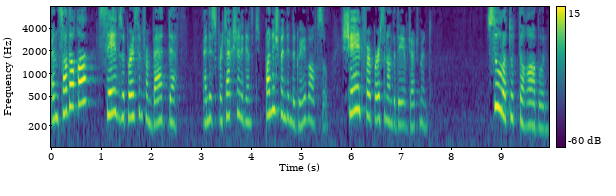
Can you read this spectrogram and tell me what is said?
And sadaqah saves a person from bad death and is protection against punishment in the grave also. Shade for a person on the Day of Judgment. Surah At-Taghabun.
